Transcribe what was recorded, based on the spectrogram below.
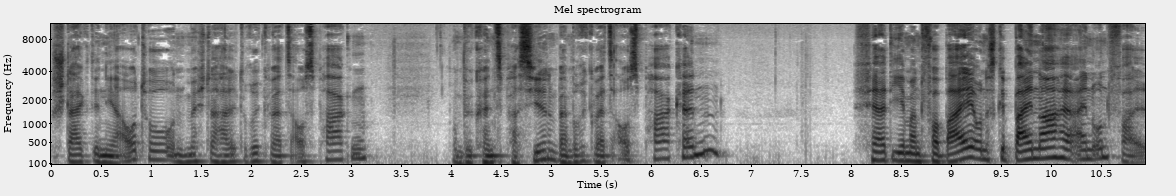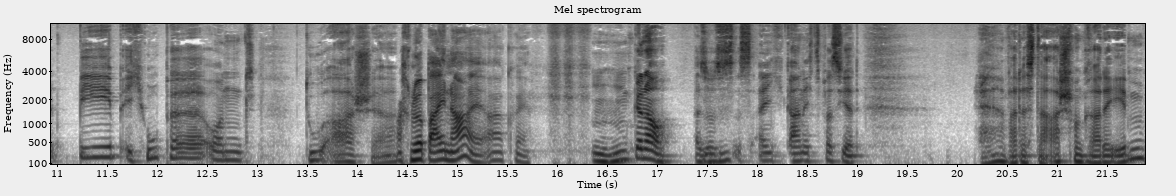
steigt in ihr Auto und möchte halt rückwärts ausparken und wie könnte es passieren? Beim rückwärts ausparken fährt jemand vorbei und es gibt beinahe einen Unfall. Beep, ich hupe und du Arsch, ja. Ach, nur beinahe, okay. Mhm, genau. Also mhm. es ist eigentlich gar nichts passiert. Hä, war das der Arsch von gerade eben?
